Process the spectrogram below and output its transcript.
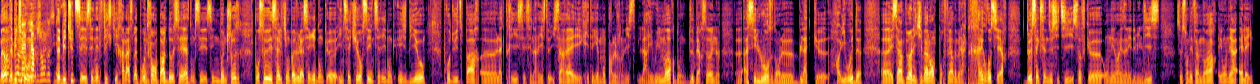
Mais non, on, on d'habitude, c'est Netflix qui ralasse. Là, pour une fois, on parle d'OCS, donc c'est une bonne chose. Pour ceux et celles qui n'ont pas vu la série, donc euh, Insecure, c'est une série donc HBO produite par euh, l'actrice et scénariste Issa Rae et écrite également par le journaliste Larry Wilmore, donc deux personnes euh, assez lourdes dans le black euh, Hollywood. Euh, et c'est un peu un équivalent pour faire de manière très grossière de Sex and the City, sauf que on est dans les années 2010. Ce sont des femmes noires et on est à LA. Donc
